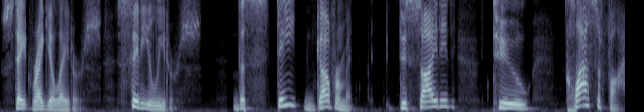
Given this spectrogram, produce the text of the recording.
state regulators, city leaders. The state government decided to classify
